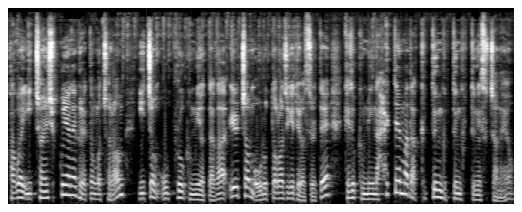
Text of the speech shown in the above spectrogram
과거에 2019년에 그랬던 것처럼 2.5% 금리였다가 1.5로 떨어지게 되었을 때 계속 금리나 할 때마다 급등 급등 급등 했었잖아요.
